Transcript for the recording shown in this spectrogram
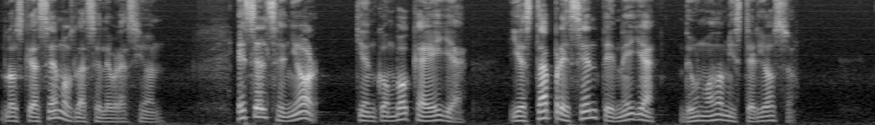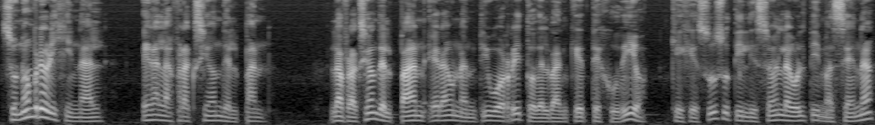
los que hacemos la celebración. Es el Señor quien convoca a ella y está presente en ella de un modo misterioso. Su nombre original era la fracción del pan. La fracción del pan era un antiguo rito del banquete judío, que Jesús utilizó en la última cena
